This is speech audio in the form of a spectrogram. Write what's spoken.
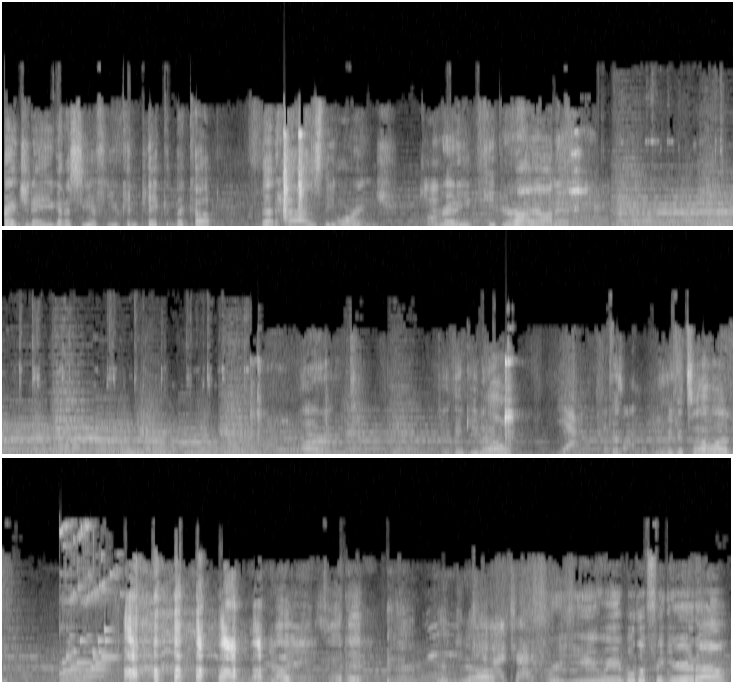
All right, Janae, you got to see if you can pick the cup that has the orange. Okay. You ready? Keep your eye on it. All right. Do you think you know? Yeah, this Okay. one. You think it's that one? you did it. Good job. Can I try? Were you able to figure it out?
